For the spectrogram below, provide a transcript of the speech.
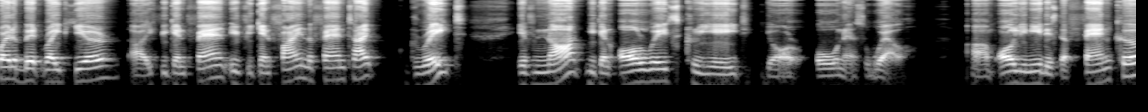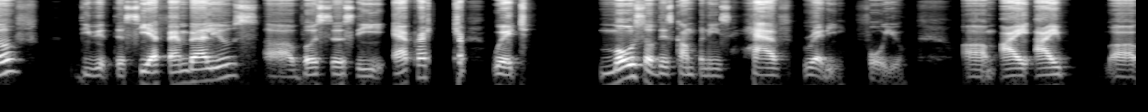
quite a bit right here. Uh, if you can fan, if you can find the fan type, great. If not, you can always create your own as well. Um, all you need is the fan curve, the, the CFM values uh, versus the air pressure, which most of these companies have ready for you. Um, I, I uh,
